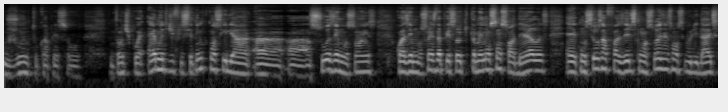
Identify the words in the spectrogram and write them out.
junto com a pessoa. Então, tipo, é, é muito difícil. Você tem que conciliar a, a- as suas emoções com as emoções da pessoa que também não são só delas, é, com seus afazeres, com as suas responsabilidades.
